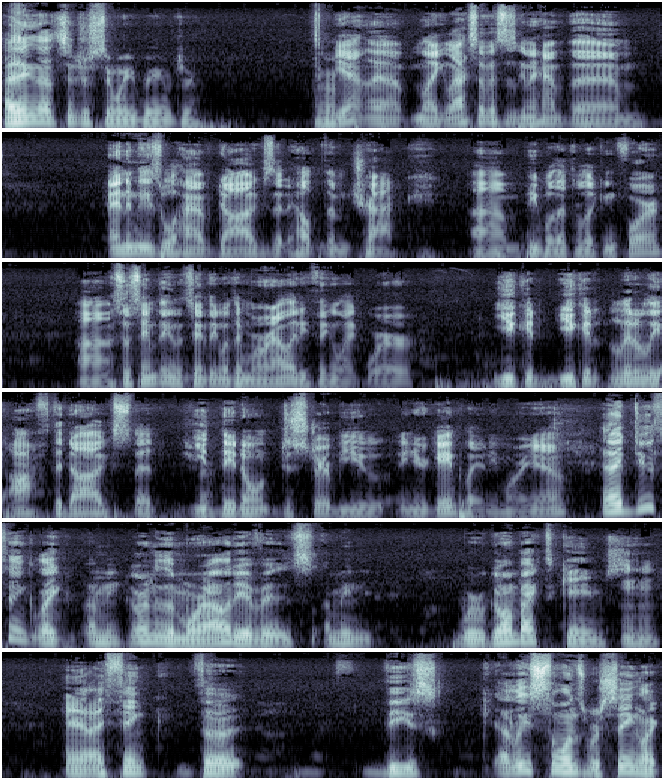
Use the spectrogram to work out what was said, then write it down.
I think that's interesting what you bring up Joe. Huh? Yeah, uh, like Last of Us is going to have the um, enemies will have dogs that help them track um, people that they're looking for. Uh, so same thing, the same thing with the morality thing, like where you could you could literally off the dogs that you, they don't disturb you in your gameplay anymore. You know? And I do think like I mean going to the morality of it, it's I mean we're going back to games. Mm-hmm. and I think the these at least the ones we're seeing, like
